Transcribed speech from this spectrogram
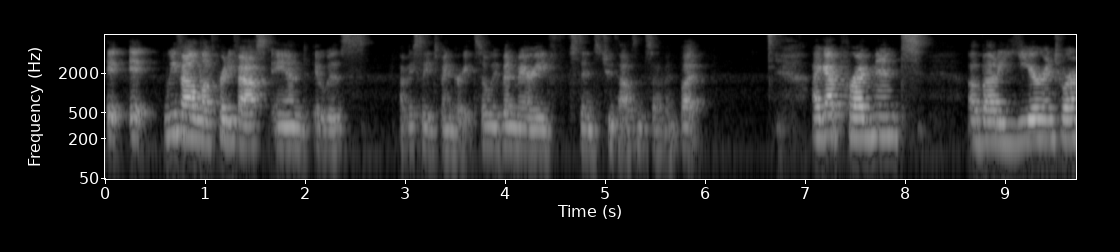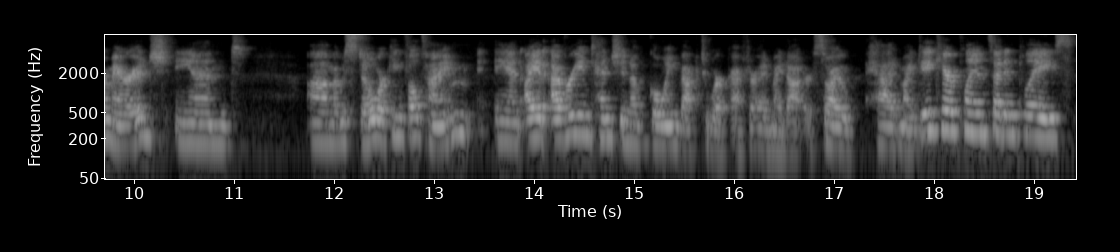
it, it we fell in love pretty fast, and it was obviously it's been great. So we've been married since 2007. But I got pregnant about a year into our marriage, and um, I was still working full time, and I had every intention of going back to work after I had my daughter. So I had my daycare plan set in place,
